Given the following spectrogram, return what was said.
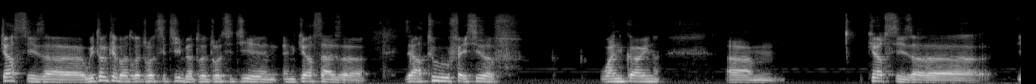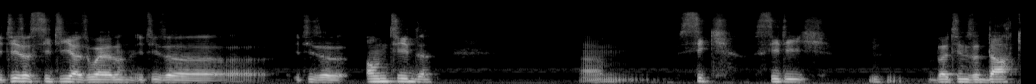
Curse is uh, we talk about Retro City, but Retro City and, and Curse has uh, there are two faces of one coin. Um, Curse is a it is a city as well. It is a it is a haunted, um, sick city, mm-hmm. but in the dark.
